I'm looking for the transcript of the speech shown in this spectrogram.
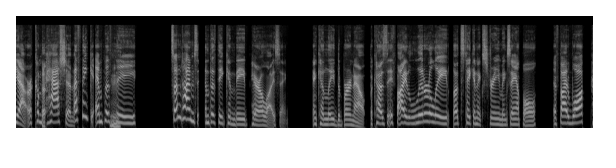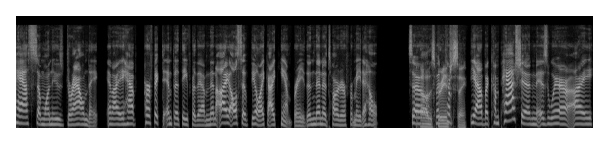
Yeah, or uh compassion. I think mm. empathy, mm. sometimes empathy can be paralyzing and can lead to burnout because if I literally, let's take an extreme example, if I walk past someone who's drowning and I have perfect empathy for them, then I also feel like I can't breathe and then it's harder for me to help. So, oh, that's very com- interesting. Yeah, but compassion is where I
